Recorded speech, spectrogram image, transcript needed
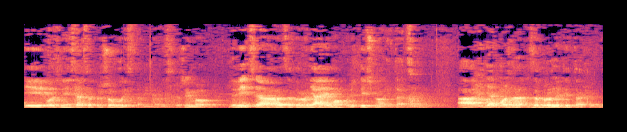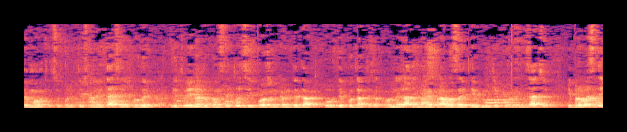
І от з міністерства прийшов лист, скажімо, дивіться, забороняємо політичну агітацію. А як можна заборонити так, де мовити, цю політичну агітацію, коли відповідно до Конституції кожен кандидат у депутати Верховної Ради має право зайти в будь-яку організацію і провести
